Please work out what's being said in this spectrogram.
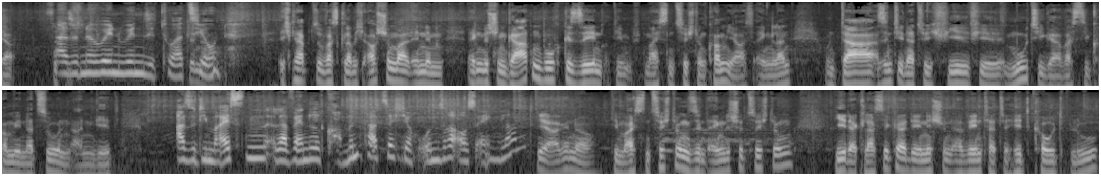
Ja. also eine Win-Win-Situation. Genau. Ich habe sowas, glaube ich, auch schon mal in einem englischen Gartenbuch gesehen. Die meisten Züchtungen kommen ja aus England. Und da sind die natürlich viel, viel mutiger, was die Kombinationen angeht. Also die meisten Lavendel kommen tatsächlich auch unsere aus England. Ja, genau. Die meisten Züchtungen sind englische Züchtungen. Jeder Klassiker, den ich schon erwähnt hatte, Hitcoat Blue,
